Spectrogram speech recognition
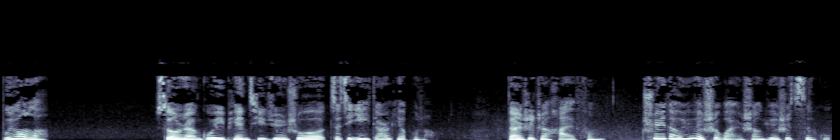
不用了。宋冉故意骗齐军说自己一点也不冷，但是这海风吹到越是晚上越是刺骨，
